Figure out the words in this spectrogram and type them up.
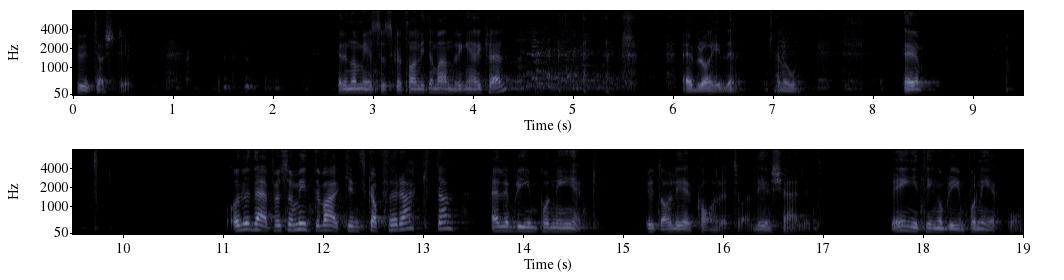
Du är törstig. Är det någon mer som ska ta en liten vandring här ikväll? Det är bra Hilde, kanon. Eh, och det är därför som vi inte varken ska förakta eller bli imponerad utav lerkaret, lerkärlet. Det är ingenting att bli imponerad på.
